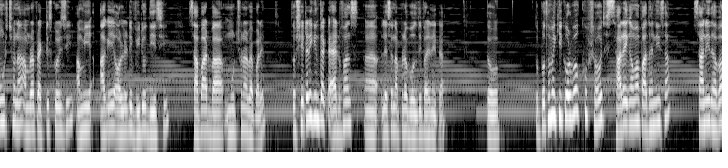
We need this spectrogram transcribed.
মূর্ছনা আমরা প্র্যাকটিস করেছি, আমি আগে অলরেডি ভিডিও দিয়েছি সাপাট বা মূর্ছনার ব্যাপারে। তো সেটারই কিন্তু একটা অ্যাডভান্স লেসন আপনারা বলতে পারেন এটা। তো তো প্রথমে কি করব? খুব সহজ। সারে গামা পাধানিসা, সানি ধাবা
